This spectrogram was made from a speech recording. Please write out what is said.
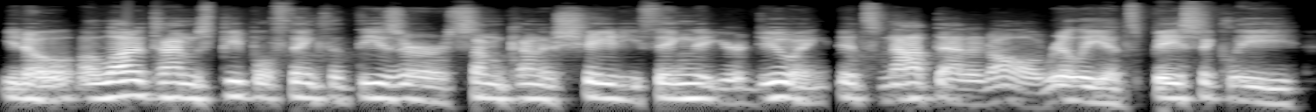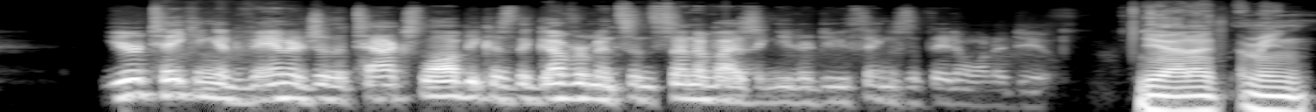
You know, a lot of times people think that these are some kind of shady thing that you're doing. It's not that at all. Really, it's basically you're taking advantage of the tax law because the government's incentivizing you to do things that they don't want to do. Yeah. And I, I mean,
